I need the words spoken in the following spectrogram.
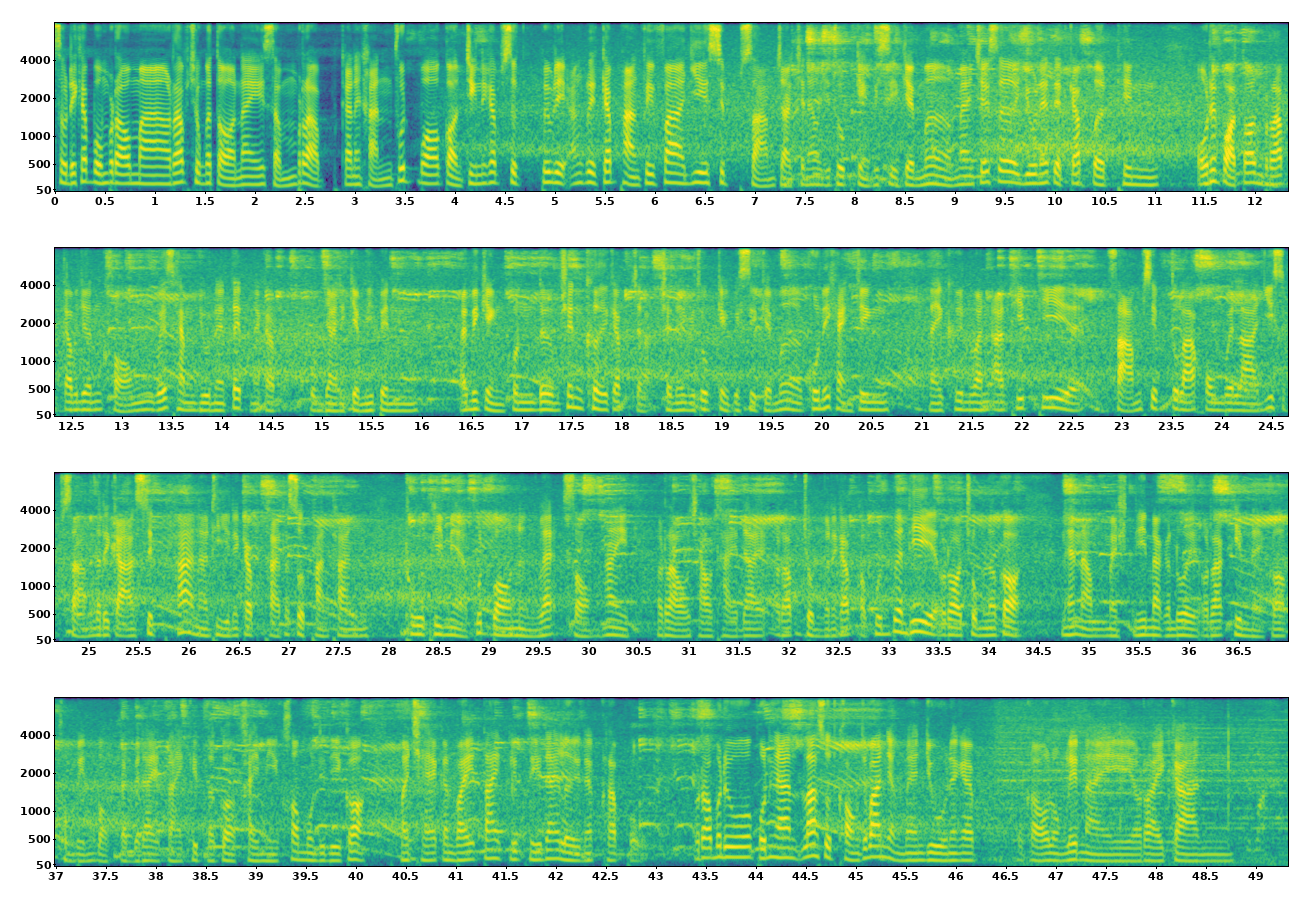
สวัสดีครับผมเรามารับชมกันต่อในสำหรับการแข่งขันฟุตบอลก่อนจริงนะครับศึกพรีเมียร์ลีกอังกฤษครับผ่านฟีฟ่า23 จากช anel YouTube เก่งพีซีเกมเมอร์แมนเชสเตอร์ยูไนเต็ดครับเปิดพินโอเทฟอร์ดต้อนรับการเยือนของเวสต์แฮมยูไนเต็ดนะครับผมยายในเกมนี้เป็นไอบีเก่งคนเดิมเช่นเคยครับจากช anel YouTube เก่งพีซีเกมเมอร์คู่นี้แข่งจริง ในคืนวันอาทิตย์ที่ 30 ตุลาคมเวลา 23นาฬิกา15 นาทีนะครับถ่ายทอดสดผ่านทางทูพรีเมียร์ฟุตบอล 1 และ 2 ให้เราชาวไทยได้รับชมกันนะครับ ขอบคุณเพื่อนที่รอชมแล้วก็แนะนำแมชนี้มากันด้วย รักทีมไหนก็คอมเมนต์บอกกันไปได้ใต้คลิป แล้วก็ใครมีข้อมูลดีๆ ก็มาแชร์กันไว้ใต้คลิปนี้ได้เลยนะครับผมเรามาดูผลงานล่าสุดของเจ้าบ้านอย่างแมนยูนะครับ พวกเขาลงเล่นในรายการ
